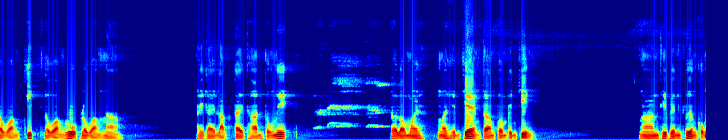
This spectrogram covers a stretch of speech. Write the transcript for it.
ระหว่างจิต ระหว่างรูประหว่างนาม ให้ได้หลักได้ฐานตรงนี้ถ้าเราม่มาเห็นแจ้งตามความเป็นจริง งานที่เป็นเรื่องของ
